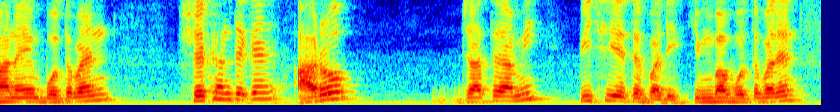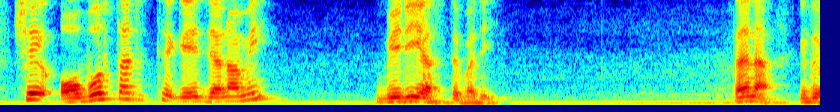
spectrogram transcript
মানে বলতে পারেন, সেখান থেকে আরও যাতে আমি পিছিয়ে যেতে পারি কিংবা বলতে পারেন সেই অবস্থা থেকে যেন আমি বেরিয়ে আসতে পারি। তাই না? কিন্তু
